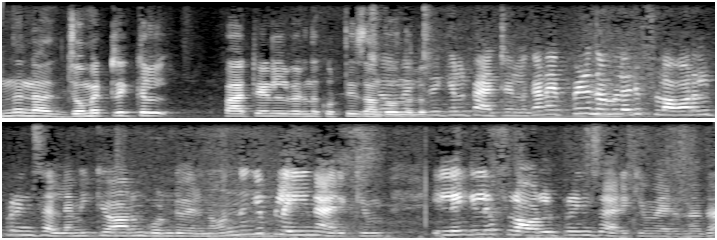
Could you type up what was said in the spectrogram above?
ഇന്ന് തന്നെ ജോമെട്രിക്കൽ പാറ്റേണിൽ വരുന്ന കുർത്തീസ് ആണ് തോന്നുന്നത് പാറ്റേണിൽ കാരണം എപ്പോഴും നമ്മളൊരു ഫ്ലോറൽ പ്രിന്റ്സ് അല്ല മിക്കവാറും കൊണ്ടുവരുന്നു? ഒന്നെങ്കിൽ പ്ലെയിൻ ആയിരിക്കും ഇല്ലെങ്കിൽ ഫ്ലോറൽ പ്രിന്റ്സ് ആയിരിക്കും വരുന്നത്.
